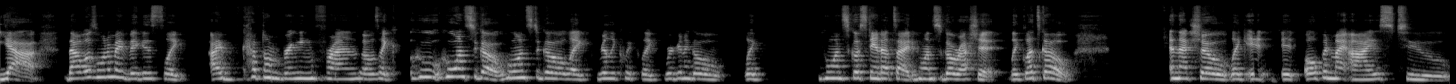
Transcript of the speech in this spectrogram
yeah, that was one of my biggest like I kept on bringing friends. I was like, who who wants to go? Who wants to go? Like really quick. Like we're gonna go. Like who wants to go stand outside? Who wants to go rush it? Like let's go. And that show, like it it opened my eyes to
